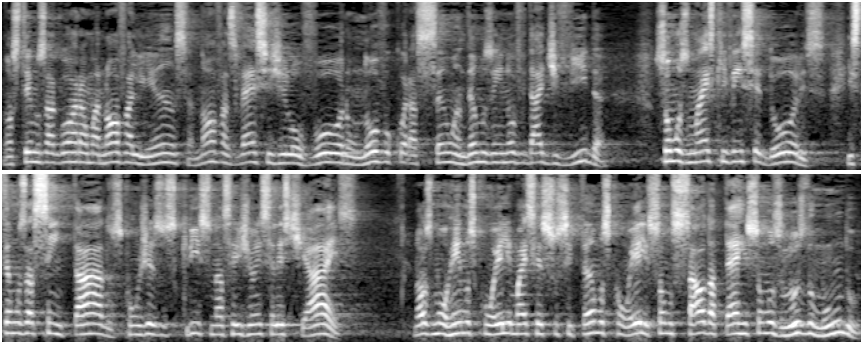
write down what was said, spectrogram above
Nós temos agora uma nova aliança, novas vestes de louvor, um novo coração, andamos em novidade de vida. Somos mais que vencedores. Estamos assentados com Jesus Cristo nas regiões celestiais. Nós morremos com Ele, mas ressuscitamos com Ele, somos sal da terra e somos luz do mundo.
